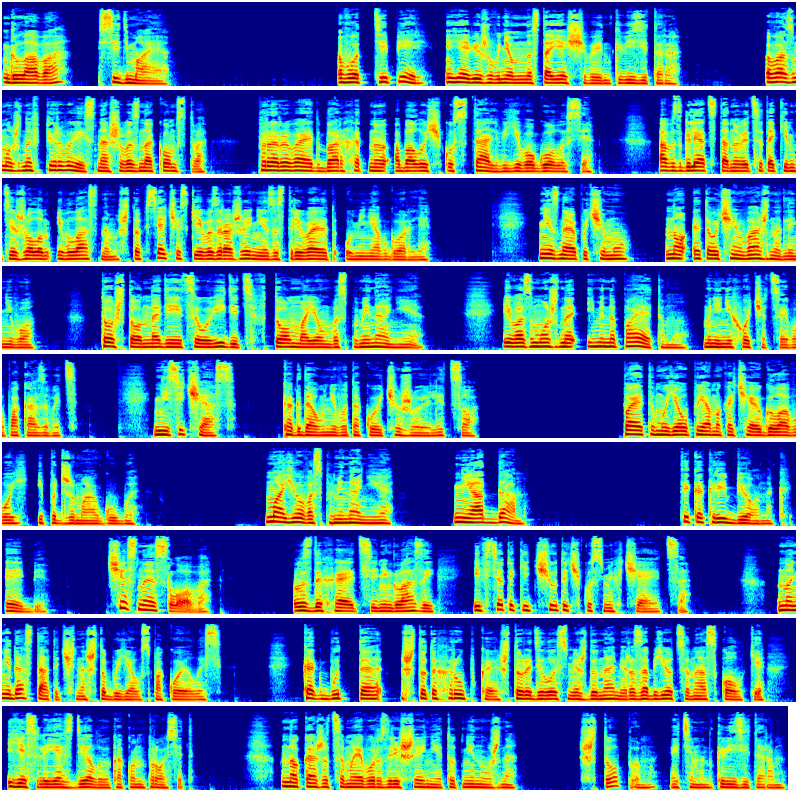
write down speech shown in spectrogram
Глава седьмая. Вот теперь я вижу в нем настоящего инквизитора. Возможно, впервые с нашего знакомства прорывает бархатную оболочку сталь в его голосе, а взгляд становится таким тяжелым и властным, что всяческие возражения застревают у меня в горле. Не знаю почему, но это очень важно для него. То, что он надеется увидеть в том моем воспоминании — и, возможно, именно поэтому мне не хочется его показывать. Не сейчас, когда у него такое чужое лицо. Поэтому я упрямо качаю головой и поджимаю губы. Моё воспоминание не отдам. Ты как ребенок, Эбби. Честное слово. Вздыхает синеглазый и все таки чуточку смягчается. Но недостаточно, чтобы я успокоилась. Как будто что-то хрупкое, что родилось между нами, разобьется на осколки, если я сделаю, как он просит. Но, кажется, моего разрешения тут не нужно. Чтоб им, этим инквизиторам.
